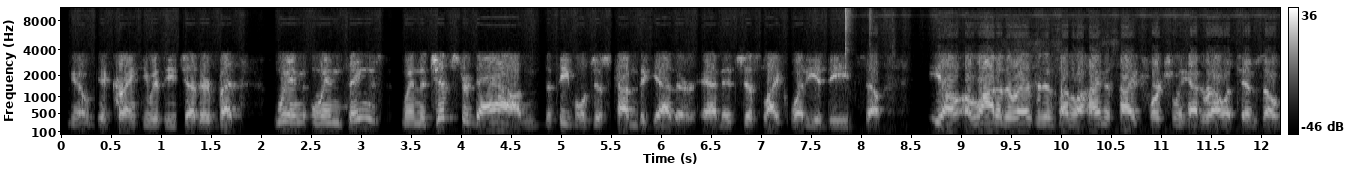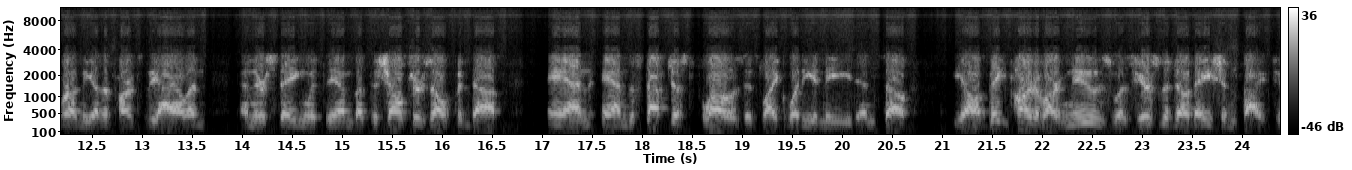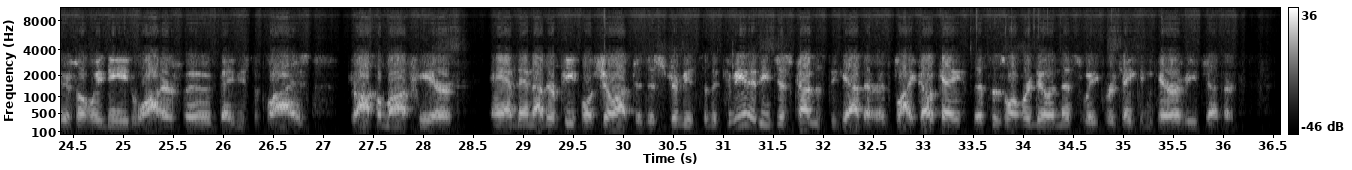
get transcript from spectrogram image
you know, get cranky with each other. But when when things when the chips are down, the people just come together, and it's just like, what do you need? So you know, a lot of the residents on Lahaina side fortunately had relatives over on the other parts of the island, and they're staying with them. But the shelters opened up, and and the stuff just flows. It's like, what do you need? And so, you know, a big part of our news was here's the donation site. Here's what we need: water, food, baby supplies. Drop them off here and then other people show up to distribute. So the community just comes together. It's like, okay, this is what we're doing this week. We're taking care of each other.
